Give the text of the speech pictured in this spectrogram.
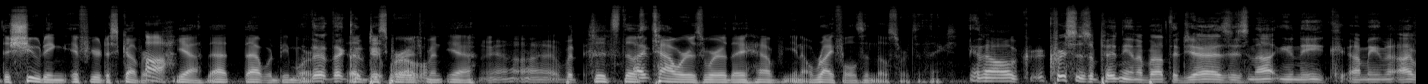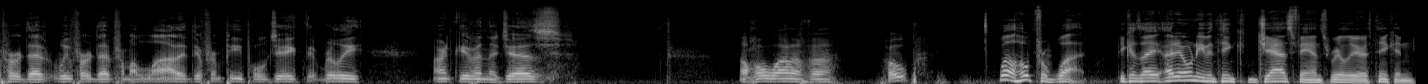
the shooting if you're discovered. Ah. Yeah, that that would be more that, that could discouragement. yeah, yeah, uh, but it's those I, towers where they have you know rifles and those sorts of things. You know, Chris's opinion about the Jazz is not unique. I mean, I've heard that we've heard that from a lot of different people, Jake. That really really aren't giving the Jazz a whole lot of uh, hope. Well, hope for what? Because I, I don't even think Jazz fans really are thinking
